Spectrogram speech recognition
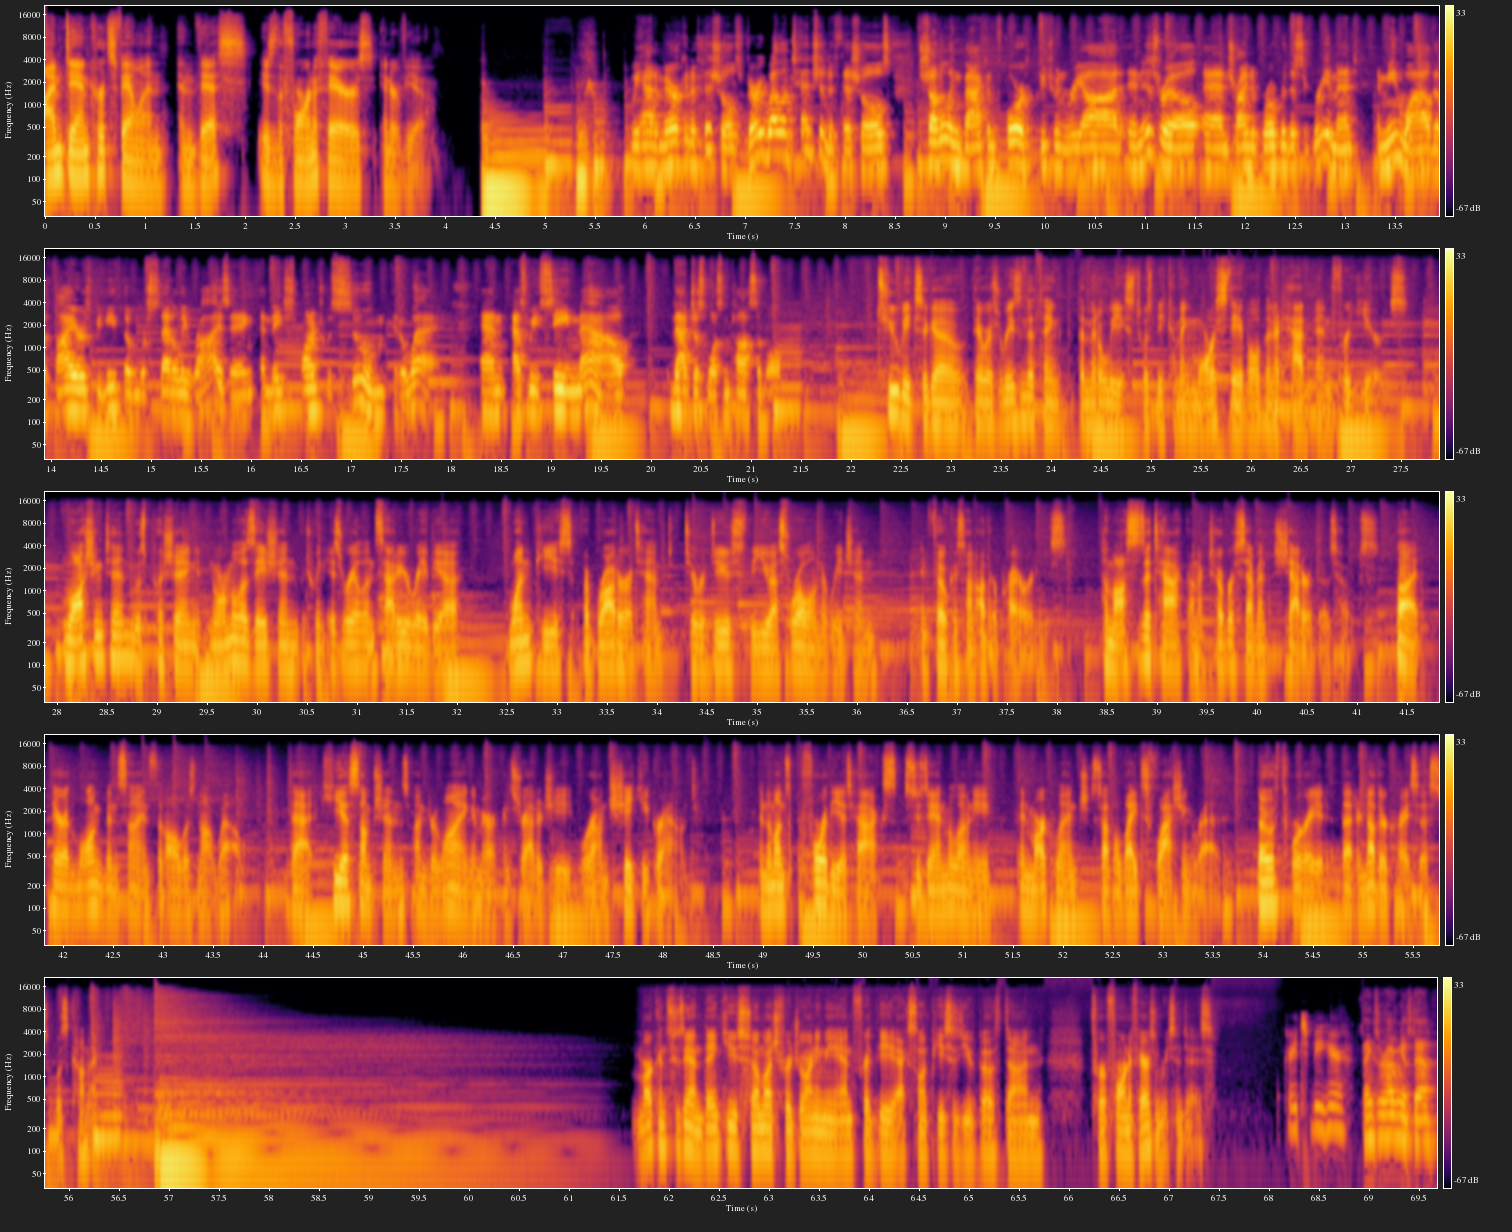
I'm Dan Kurtz-Phelan, and this is the Foreign Affairs Interview. We had American officials, very well intentioned officials, shuttling back and forth between Riyadh and Israel and trying to broker this agreement. And meanwhile, the fires beneath them were steadily rising, and they just wanted to assume it away. And as we see now, that just wasn't possible. Two weeks ago, there was reason to think that the Middle East was becoming more stable than it had been for years. Washington was pushing normalization between Israel and Saudi Arabia, one piece of a broader attempt to reduce the U.S. role in the region and focus on other priorities. Hamas's attack on October 7th shattered those hopes. But there had long been signs that all was not well, that key assumptions underlying American strategy were on shaky ground. In the months before the attacks, Suzanne Maloney and Marc Lynch saw the lights flashing red, both worried that another crisis was coming. Marc and Suzanne, thank you so much for joining me and for the excellent pieces you've both done for foreign affairs in recent days. Great to be here. Thanks for having us, Dan.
